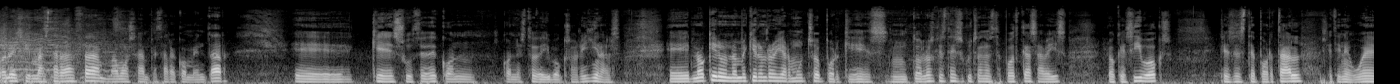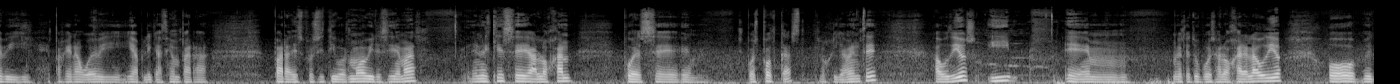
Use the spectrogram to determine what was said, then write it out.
Bueno, y sin más tardanza, vamos a empezar a comentar eh, qué sucede con, con esto de Evox Originals. Eh, no, quiero, no me quiero enrollar mucho porque es, todos los que estáis escuchando este podcast sabéis lo que es Evox, que es este portal que tiene web y página web y, y aplicación para, para dispositivos móviles y demás, en el que se alojan pues, eh, pues podcast, lógicamente, audios y em, en el que tú puedes alojar el audio o eh,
